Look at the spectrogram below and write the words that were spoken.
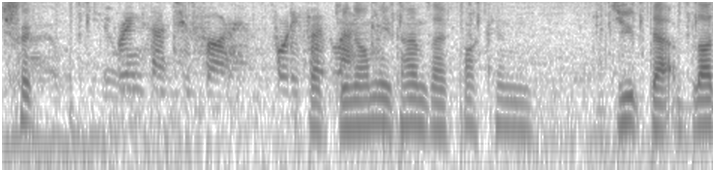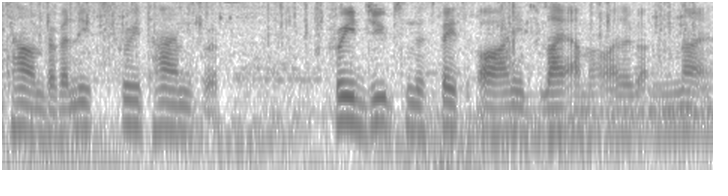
Is. but the way I tricked. Ring's not too far. Bro, 45 do you know how many times I fucking duped that bloodhound, bro? At least three times, bro. Three dupes in the space. Oh, I need light ammo. I'd have got nine.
